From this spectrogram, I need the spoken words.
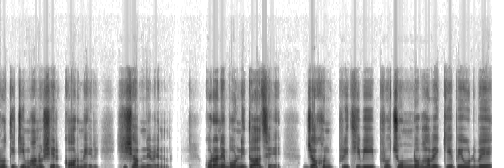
প্রতিটি মানুষের কর্মের হিসাব নেবেন। কোরআনে বর্ণিত আছে, যখন পৃথিবী প্রচণ্ডভাবে কেঁপে উঠবে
